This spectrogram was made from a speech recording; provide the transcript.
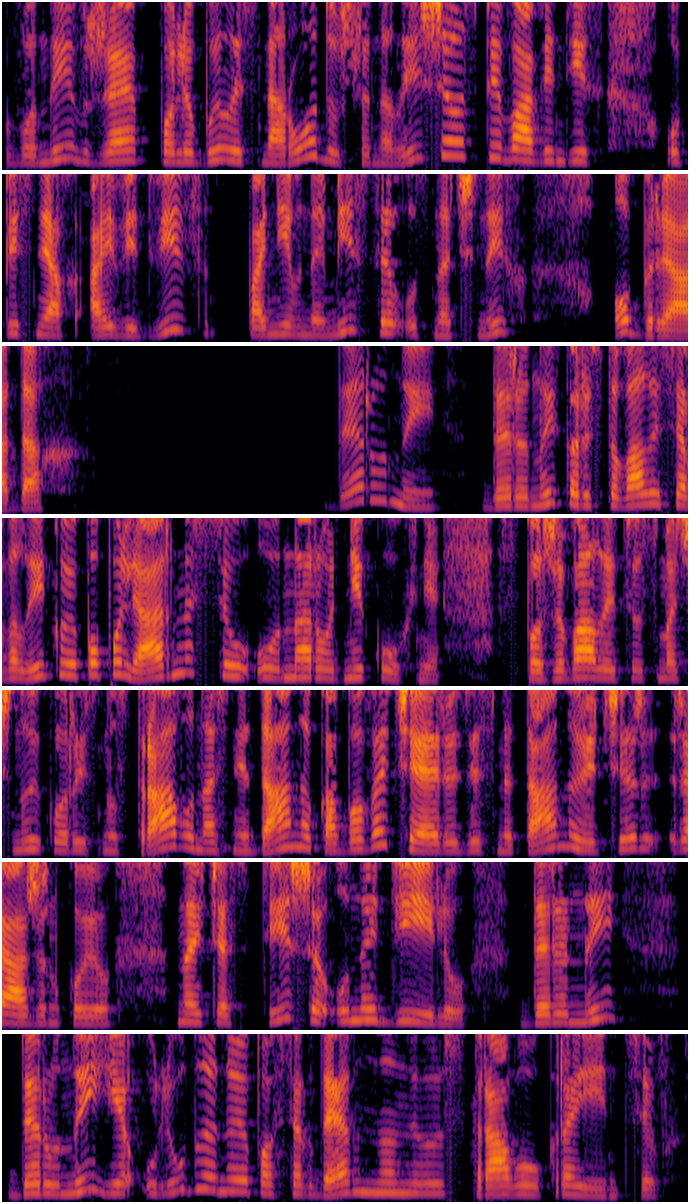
вони вже полюбились народу, що не лише оспівав він їх у піснях, а й відвів панівне місце у значних обрядах. Деруни. Деруни користувалися великою популярністю у народній кухні. Споживали цю смачну і корисну страву на сніданок або вечерю зі сметаною чи ряженкою, найчастіше у неділю. Дерени, деруни є улюбленою повсякденною стравою українців.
